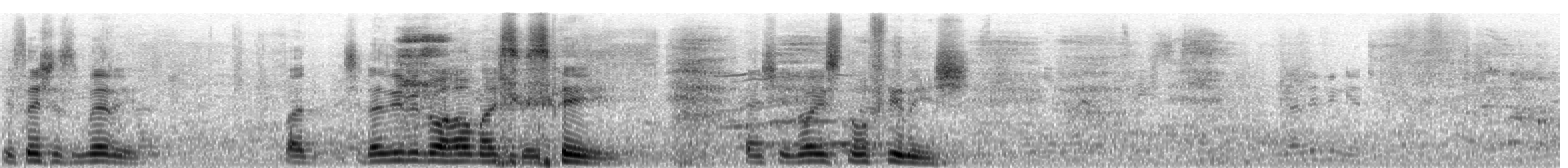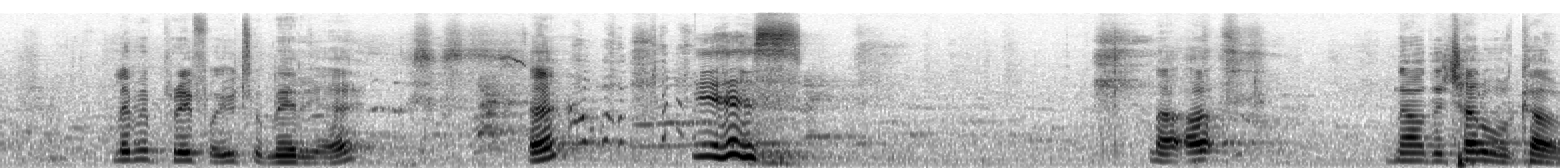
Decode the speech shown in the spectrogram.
she says she's married, but she doesn't even know how much they pay, and she knows it's not finished. Let me pray for you to marry, eh? eh? Yes. Now, uh, now the child will come.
